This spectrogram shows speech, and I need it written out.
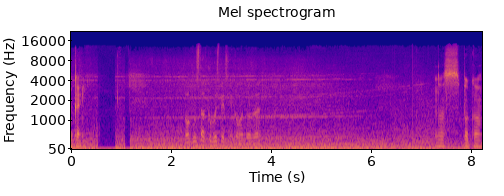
Okej. Wokół statku bezpiecznie, komandorze. No spoko.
